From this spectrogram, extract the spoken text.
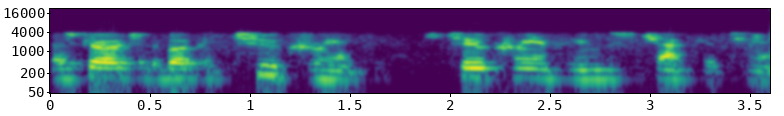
Let's go to the book of 2 Corinthians. 2 Corinthians chapter 10.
